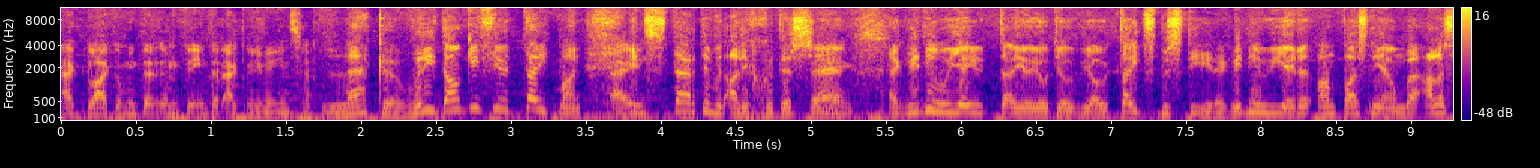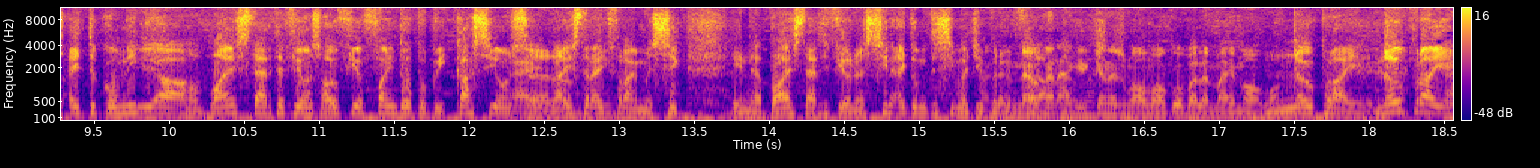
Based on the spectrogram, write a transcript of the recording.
ek like om inter, om te interact met die mense. Lekker. Hoorie, dankie vir jou tyd man. Hey. En sterkte met al die goeders. Eh, Thanks. Ek weet nie hoe jy jou jou jou, jou, jou tydsbestuur. Ek weet nie hoe jy dit aanpas nie om by alles uit te kom nie. Ja. Maar baie sterkte vir jou. Ons hou vir jou fyn dop op die kassie. Ons Hey, hey, luister uit vir daai musiek en uh, baie sterkte vir jou. Ons sien uit om te sien wat jy bring Nou gaan ek die hoor. kinders mal maak of hulle my mal maak. Nou praai, nou praai.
